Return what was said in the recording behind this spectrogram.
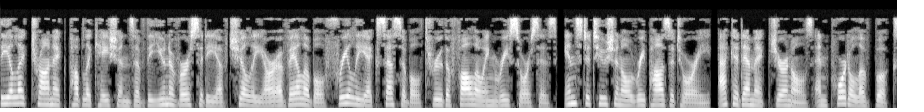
The electronic publications of the University of Chile are available freely accessible through the following resources, Institutional Repository, Academic Journals and Portal of Books.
